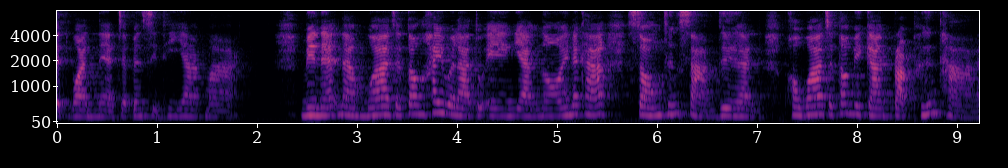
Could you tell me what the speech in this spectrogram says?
7 วันเนี่ยจะเป็นสิ่งที่ยากมาก เมย์แนะนำว่าจะต้องให้เวลาตัวเองอย่างน้อยนะคะ 2-3 เดือน เพราะว่าจะต้องมีการปรับพื้นฐาน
